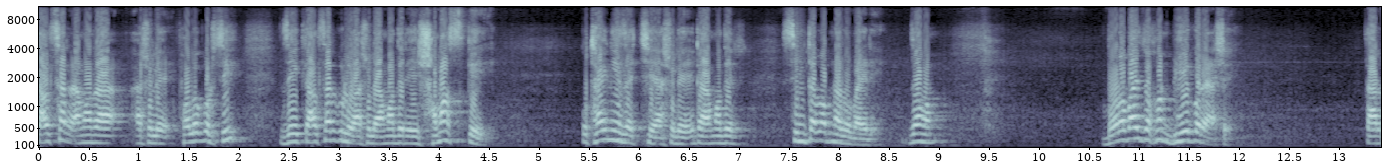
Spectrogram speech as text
কালচার আমরা আসলে ফলো করছি, যে কালচারগুলো আসলে আমাদের এই সমাজকে কোথায় নিয়ে যাচ্ছে আসলে এটা আমাদের চিন্তা ভাবনারও বাইরে। যেমন, বড় ভাই যখন বিয়ে করে আসে, তার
